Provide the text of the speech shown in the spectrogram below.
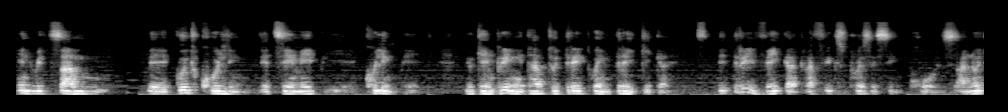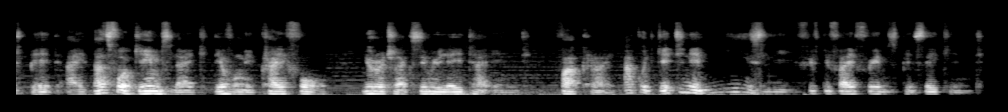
and with some uh, good cooling, let's say maybe a cooling pad, you can bring it up to 3.3 gigahertz. The three Vega graphics processing cores are not bad either. That's for games like Devil May Cry 4, Euro Truck Simulator and Far Cry. I could get in a measly 55 frames per second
